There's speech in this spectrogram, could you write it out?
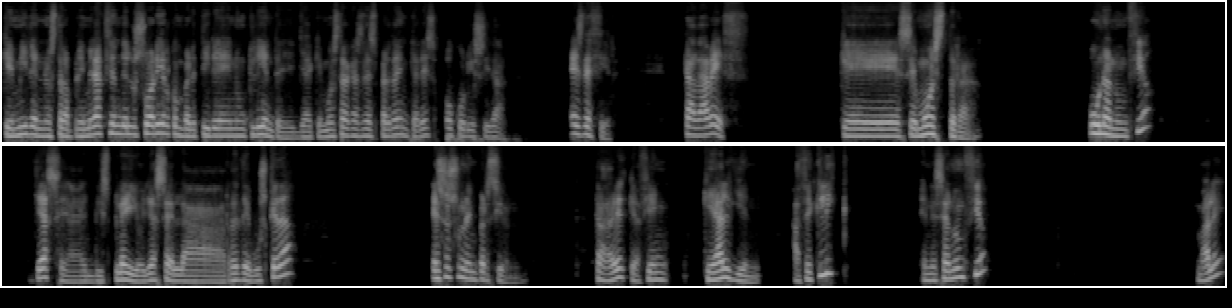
Que miden nuestra primera acción del usuario al convertir en un cliente, ya que muestra que has despertado interés o curiosidad. Es decir, cada vez que se muestra un anuncio, ya sea en display o ya sea en la red de búsqueda, eso es una impresión. Cada vez que, que alguien hace clic en ese anuncio, ¿vale?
